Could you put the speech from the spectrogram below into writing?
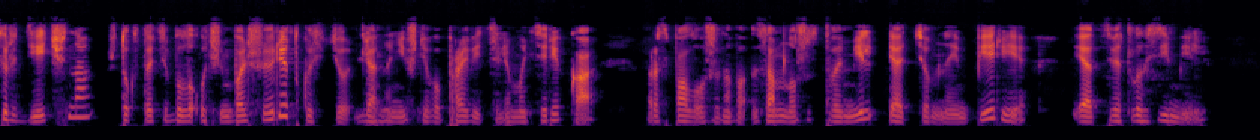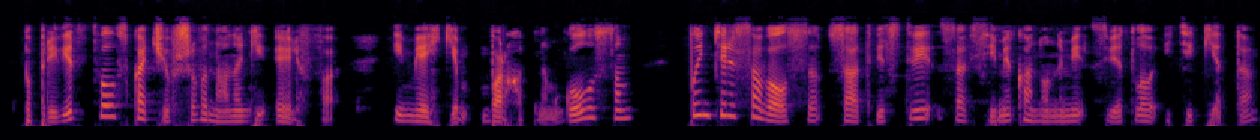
сердечно, что, кстати, было очень большой редкостью для нынешнего правителя материка, расположенного за множество миль и от темной империи, и от светлых земель, поприветствовал вскочившего на ноги эльфа и мягким бархатным голосом поинтересовался в соответствии со всеми канонами светлого этикета.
